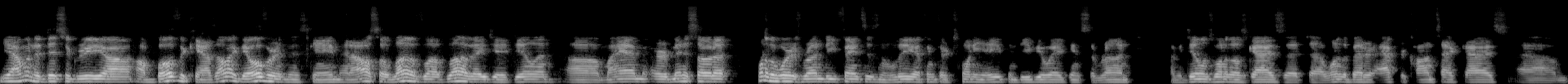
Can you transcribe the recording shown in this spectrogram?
Yeah, I'm going to disagree uh, on both accounts. I like the over in this game, and I also love, love, love AJ Dillon. Uh, Miami or Minnesota, one of the worst run defenses in the league. I think they're 28th in DVOA against the run. I mean, Dillon's one of those guys that uh, one of the better after contact guys, um,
